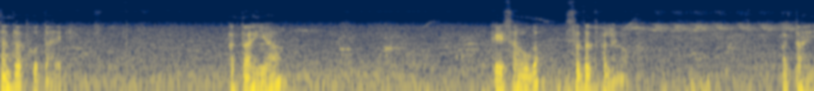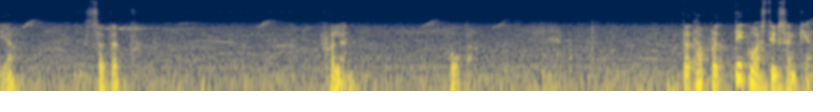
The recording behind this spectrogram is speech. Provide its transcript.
संतत होता है। अतः यह कैसा होगा? सतत फलन होगा। अतः यह सतत फलन होगा। तथा प्रत्येक वास्तविक संख्या,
